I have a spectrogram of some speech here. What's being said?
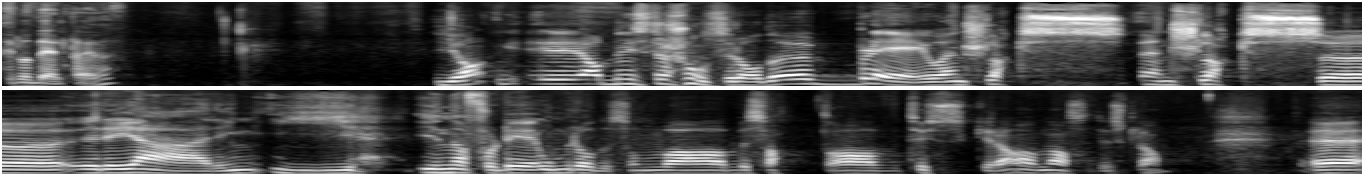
til å delta i det? Ja, eh, Administrasjonsrådet ble jo en slags en slags eh, regjering i, innenfor det området som var besatt av tyskere, av Nazi-Tyskland. Eh,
